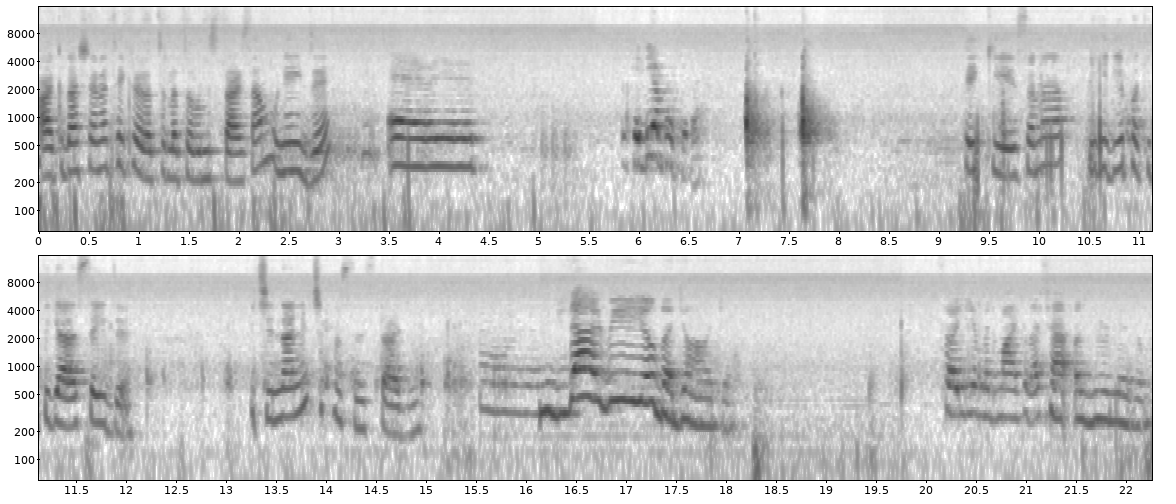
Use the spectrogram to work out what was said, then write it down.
Arkadaşlarına tekrar hatırlatalım istersen. Bu neydi? Ee, Peki sana bir hediye paketi gelseydi içinden ne çıkmasını isterdin? Hmm, güzel bir yıldız ağacı. Söyleyemedim arkadaşlar özür dilerim.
